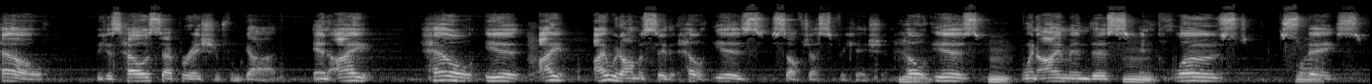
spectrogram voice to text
hell because hell is separation from God. And I hell is I I would almost say that hell is self-justification. Mm. Hell is mm. when I'm in this mm. enclosed space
